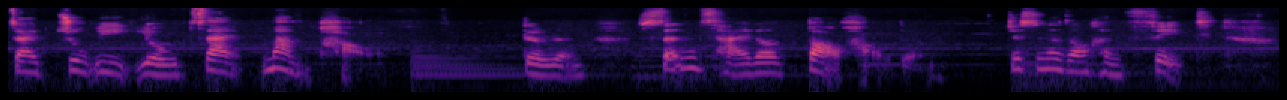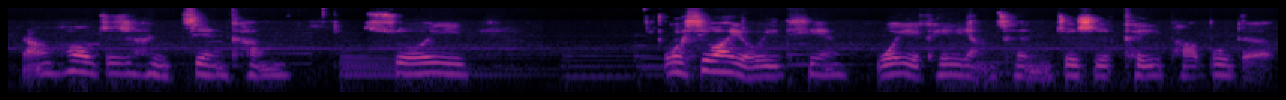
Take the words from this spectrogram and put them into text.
在注意有在慢跑的人，身材都爆好的，就是那种很 fit，然后就是很健康，所以。我希望有一天我也可以养成就是可以跑步的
